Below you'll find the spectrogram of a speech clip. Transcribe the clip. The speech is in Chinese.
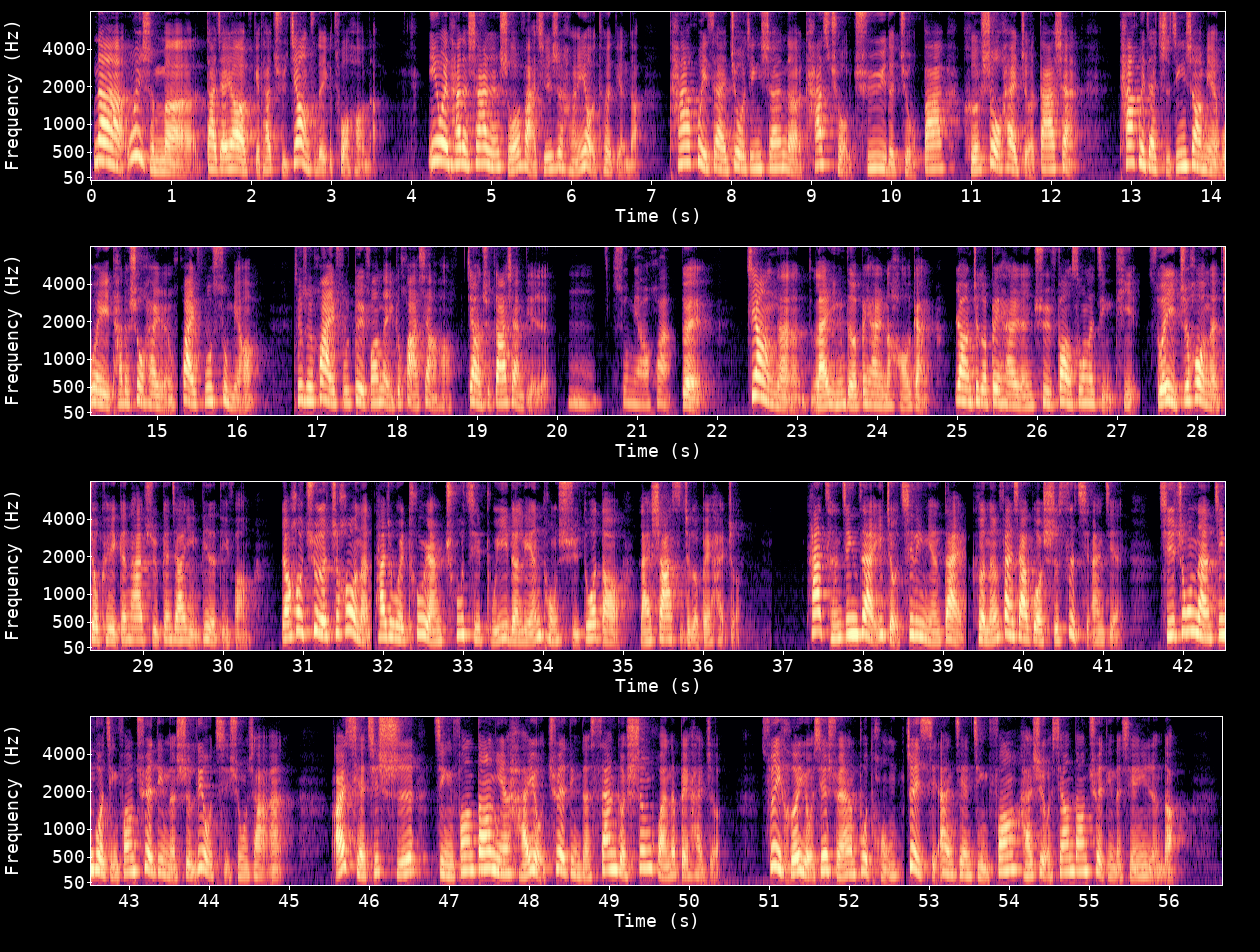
那为什么大家要给他取这样子的一个绰号呢？因为他的杀人手法其实是很有特点的。他会在旧金山的 Castro 区域的酒吧和受害者搭讪，他会在纸巾上面为他的受害人画一幅素描，就是画一幅对方的一个画像哈，这样去搭讪别人。嗯，素描画，对，这样呢来赢得被害人的好感，让这个被害人去放松了警惕，所以之后呢就可以跟他去更加隐蔽的地方，然后去了之后呢，他就会突然出其不意的连捅许多刀来杀死这个被害者。他曾经在一九七零年代可能犯下过十四起案件，其中呢，经过警方确定的是六起凶杀案，而且其实警方当年还有确定的三个生还的被害者，所以和有些悬案不同，这起案件警方还是有相当确定的嫌疑人的。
